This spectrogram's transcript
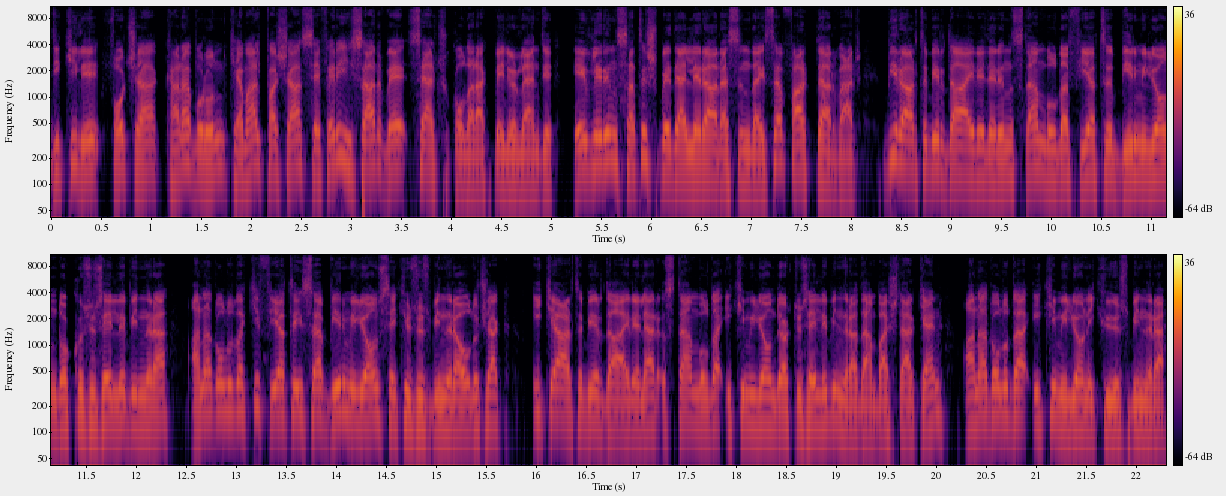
Dikili, Foça, Karaburun, Kemalpaşa, Seferihisar ve Selçuk olarak belirlendi. Evlerin satış bedelleri arasında ise farklar var. 1 artı 1 dairelerin İstanbul'da fiyatı 1 milyon 950 bin lira, Anadolu'daki fiyatı ise 1 milyon 800 bin lira olacak. 2 artı 1 daireler İstanbul'da 2 milyon 450 bin liradan başlarken Anadolu'da 2 milyon 200 bin lira.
